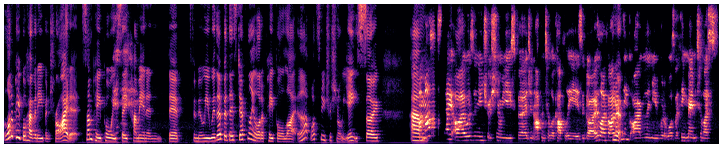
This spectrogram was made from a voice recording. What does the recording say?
a lot of people haven't even tried it. Some people we see come in and they're familiar with it, but there's definitely a lot of people like, oh, "What's nutritional yeast?" So, I um, must say, I was a nutritional yeast virgin up until a couple of years ago. Like, I Yeah. don't think I really knew what it was. I think maybe until I saw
